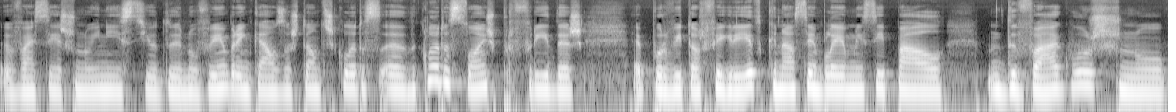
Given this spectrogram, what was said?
Vai ser no início de novembro. Em causa estão eh, declarações preferidas eh, por Vítor Figueiredo, que na Assembleia Municipal de Vagos, no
